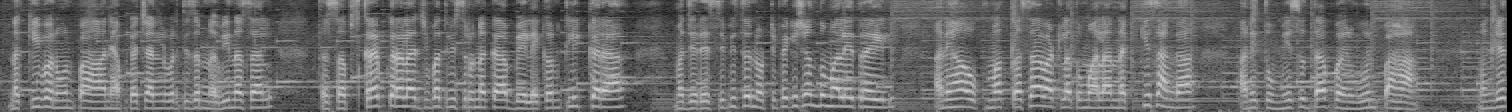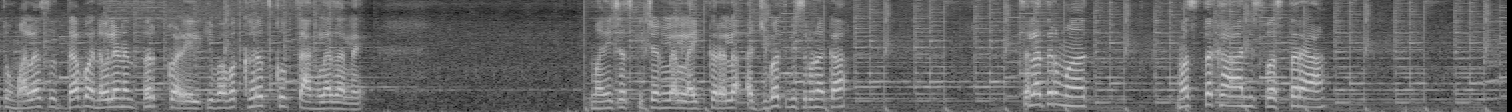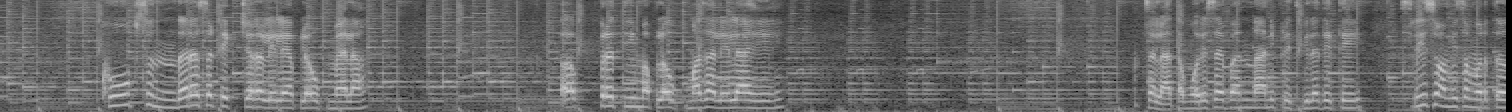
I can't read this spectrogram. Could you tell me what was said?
नक्की बनवून पहा आणि आपल्या चॅनलवरती जर नवीन असाल तर सबस्क्राईब करायला अजिबात विसरू नका बेल आयकॉन क्लिक करा. म्हणजे रेसिपीचं नोटिफिकेशन तुम्हाला येत राहील. आणि हा उपमा कसा वाटला तुम्हाला नक्की सांगा. आणि तुम्हीसुद्धा बनवून पहा. म्हणजे तुम्हालासुद्धा बनवल्यानंतर कळेल की बाबा खरंच खूप चांगला झाला आहे मनीषाच किचनला लाईक करायला अजिबात विसरू नका. चला तर मग. मस्त खा आणि स्वस्त राहा. खूप सुंदर असं टेक्चर आलेलं आहे आपल्या उपम्याला. अप्रतिम आपला उपमा झालेला आहे. चला आता मोरे साहेबांना आणि पृथ्वीला देते. श्री स्वामी समर्थ.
